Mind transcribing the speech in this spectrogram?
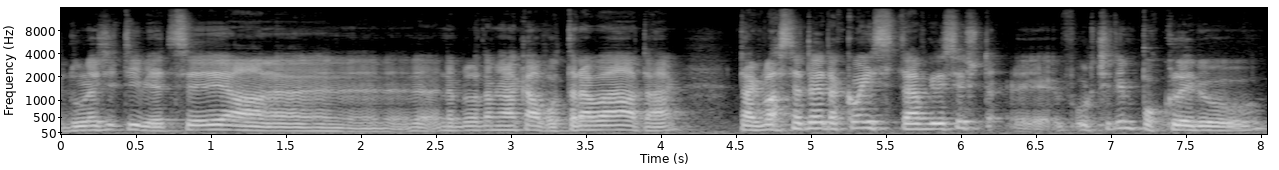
důležité věci a nebyla tam nějaká otrava a tak, tak vlastně to je takový stav, kdy jsi v určitém poklidu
